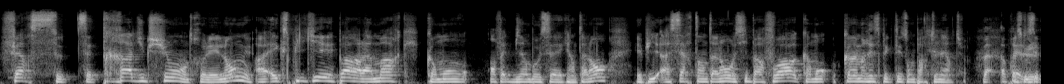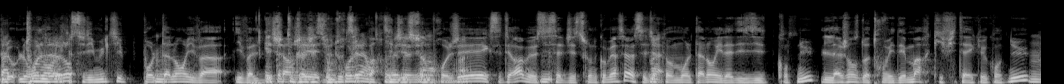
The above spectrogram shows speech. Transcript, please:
faire ce- cette traduction entre les langues, à expliquer par la marque comment en fait bien bosser avec un talent, et puis à certains talents aussi parfois comment quand même respecter ton partenaire, tu vois. Bah, après, Parce que le, c'est le- rôle de l'agence, cas. il est multiple. Pour le Mm. talent, il va, il va le Et décharger de de toute projet cette entre partie de gestion de projet, etc. Mais aussi Mm. cette gestion de commercial. C'est-à-dire Ouais. qu'à un moment, le talent, il a des idées de contenu. L'agence doit trouver des marques qui fit avec le contenu. Mm.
